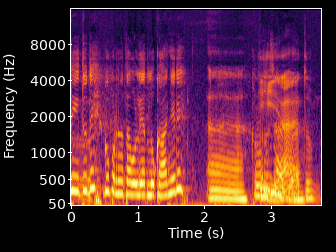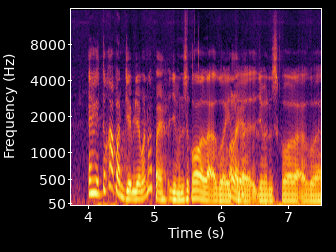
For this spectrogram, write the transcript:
deh itu deh. Gue pernah tahu lihat lukanya deh. Eh, Kalau nggak salah Iya gua. itu. Eh itu kapan jam zaman apa ya? zaman sekolah gue itu, ya? zaman sekolah gue.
